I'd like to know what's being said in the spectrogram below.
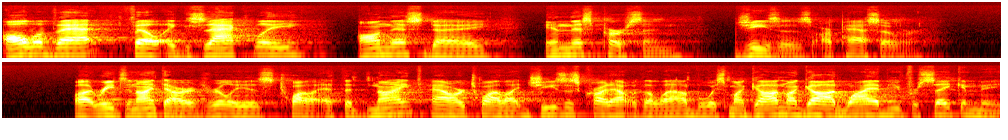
All of that fell exactly on this day in this person, Jesus, our Passover. Well, it reads the ninth hour, it really is twilight. At the ninth hour, twilight, Jesus cried out with a loud voice, My God, my God, why have you forsaken me?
